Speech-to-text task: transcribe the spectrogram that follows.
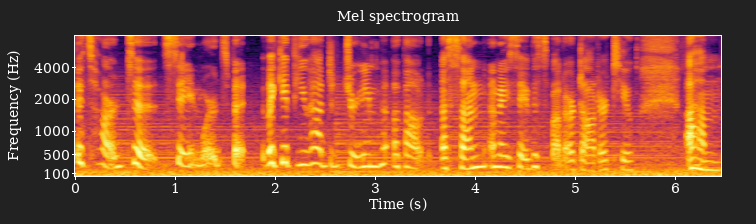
it's hard to say in words, but like if you had to dream about a son, and I say this about our daughter too. Um,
